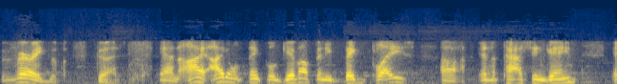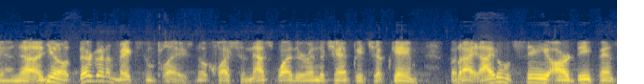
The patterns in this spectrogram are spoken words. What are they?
very good, good, and I I don't think we'll give up any big plays uh, in the passing game. And uh, you know they're going to make some plays, no question. That's why they're in the championship game. But I, I don't see our defense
